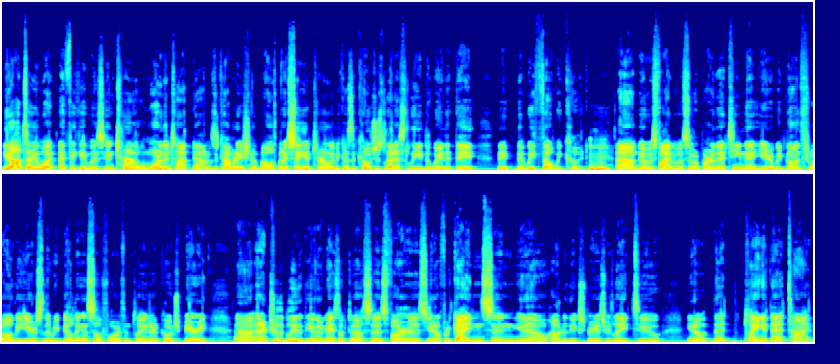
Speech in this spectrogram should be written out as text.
You know, I'll tell you what, I think it was internal more than top down. It was a combination of both, but I say internally because the coaches let us lead the way that they. They, that we felt we could. Um, there was five of us that were part of that team that year. We'd gone through all the years of the rebuilding and so forth, and playing under Coach Beery. Uh, and I truly believe that the younger guys looked to us as far as you know for guidance and you know how did the experience relate to you know that playing at that time.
